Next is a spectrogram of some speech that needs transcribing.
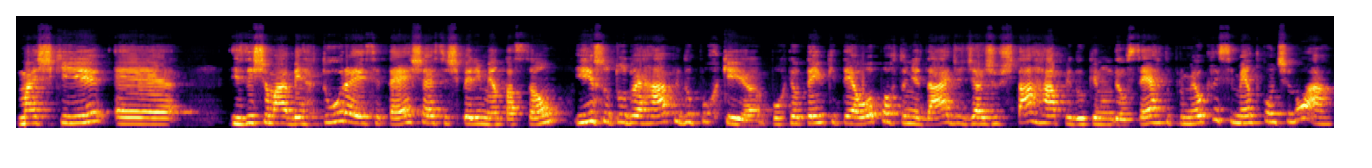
mas que é, existe uma abertura a esse teste, a essa experimentação. E isso tudo é rápido por quê? Porque eu tenho que ter a oportunidade de ajustar rápido o que não deu certo para o meu crescimento continuar.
